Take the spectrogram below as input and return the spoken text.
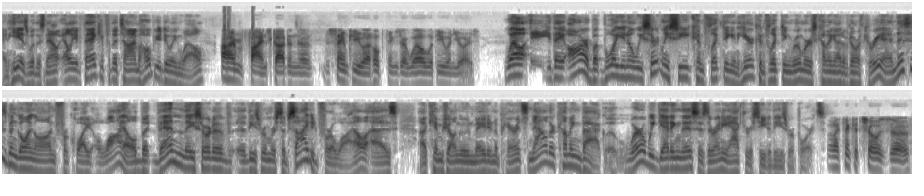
and he is with us now. Elliot, thank you for the time. I hope you're doing well. I'm fine, Scott, and uh, the same to you. I hope things are well with you and yours. Well, they are, but boy, you know, we certainly see conflicting and hear conflicting rumors coming out of North Korea, and this has been going on for quite a while. But then they sort of uh, these rumors subsided for a while as uh, Kim Jong Un made an appearance. Now they're coming back. Uh, where are we getting this? Is there any accuracy to these reports? Well, I think it shows uh, a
